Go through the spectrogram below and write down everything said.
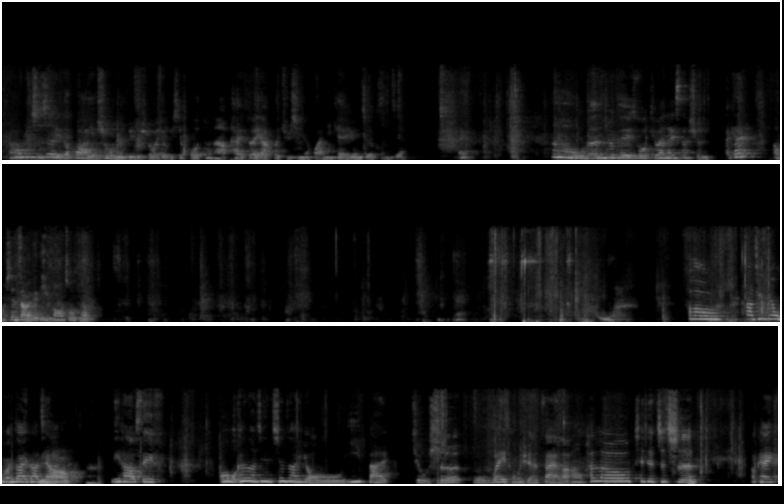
然后平时这里的话，也是我们比如说有一些活动啊、派对啊会举行的话，你可以用这个空间。哎，那么我们就可以做 Q&A session。OK，那我们先找一个地方坐着。Hello，那今天我们带大家。你好。你好，Steve。哦，我看到现现在有一百。九十五位同学在了哦，Hello，谢谢支持，OK，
